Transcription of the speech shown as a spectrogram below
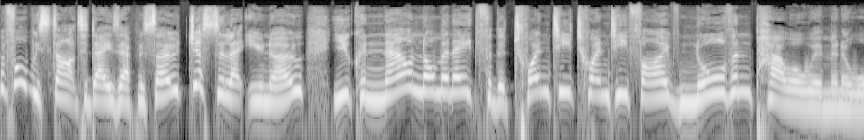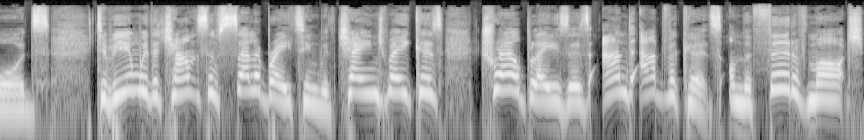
Before we start today's episode, just to let you know, you can now nominate for the 2025 Northern Power Women Awards to be in with a chance of celebrating with changemakers, trailblazers, and advocates on the 3rd of March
